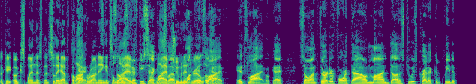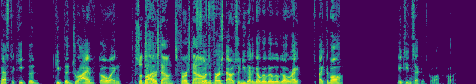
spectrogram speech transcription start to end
okay, oh, explain this then. So they have clock Okay. running. It's a So there's live 50 seconds live left. two minute Li- drill. It's Okay. live. It's live. Okay. So on third or fourth down, Mond does, to his credit, complete a pass to keep the keep the drive going. So it's But- a first down. It's first down. So it's a first down. So you got to go, go, go, go, go. Right? Spike the ball. 18 seconds go off the clock.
